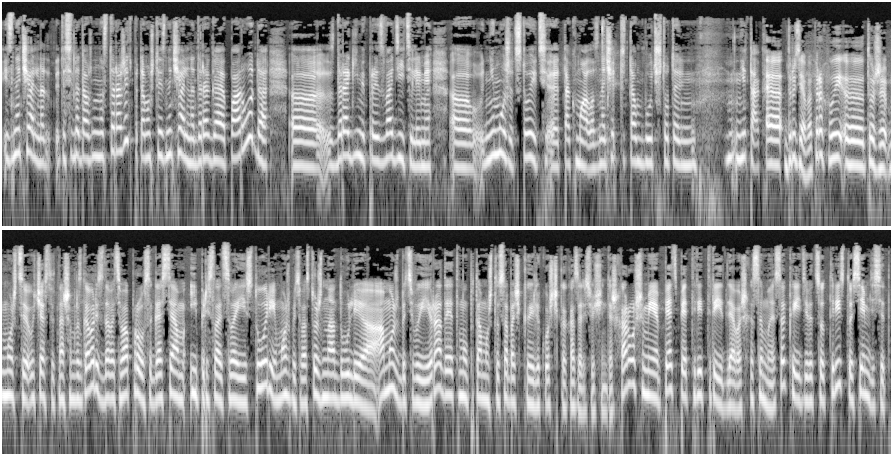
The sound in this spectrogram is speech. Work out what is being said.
изначально это всегда должно насторожить, потому что изначально дорогая порода э, с дорогими производителями э, не может стоить э, так мало. Значит, там будет что-то не так. Э, друзья, во-первых, вы э, тоже можете участвовать в нашем разговоре, задавать вопросы гостям и прислать свои истории. Может быть, вас тоже надули, а может быть, вы и рады этому, потому что собачка или кошечка оказались очень даже хорошими. 5533 для ваших смс и 903 170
